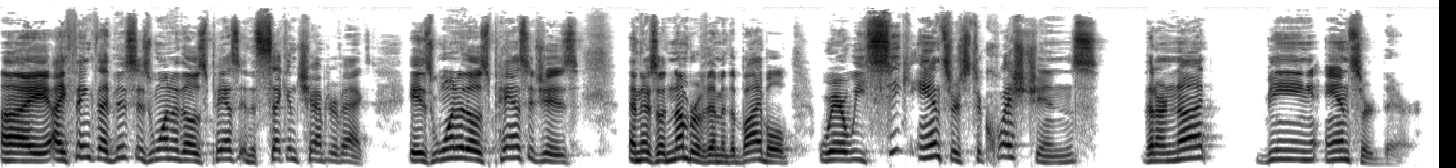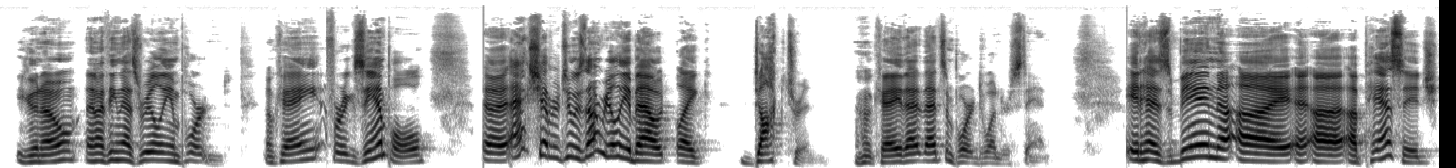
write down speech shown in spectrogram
I, I think that this is one of those passages in the second chapter of Acts, is one of those passages, and there's a number of them in the Bible, where we seek answers to questions that are not being answered there, you know? And I think that's really important, okay? For example, uh, Acts chapter 2 is not really about like doctrine, okay? That, that's important to understand. It has been a, a, passage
